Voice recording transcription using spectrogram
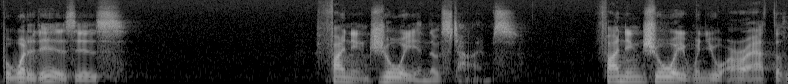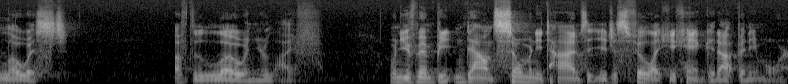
But what it is, is finding joy in those times finding joy when you are at the lowest of the low in your life. When you've been beaten down so many times that you just feel like you can't get up anymore.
